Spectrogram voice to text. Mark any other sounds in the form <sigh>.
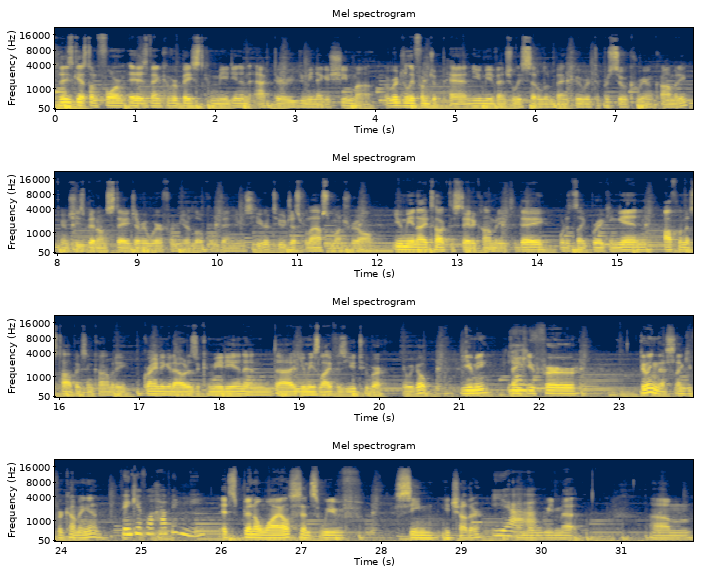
Today's guest on Forum is Vancouver based comedian and actor Yumi Nagashima. Originally from Japan, Yumi eventually settled in Vancouver to pursue a career in comedy, and she's been on stage everywhere from your local venues here to Just for Laughs in Montreal. Yumi and I talked the state of comedy today, what it's like breaking in, off limits topics in comedy, grinding it out as a comedian, and uh, Yumi's life as a YouTuber. Here we go. Yumi, thank Yes. you for doing this. Thank you for coming in. Thank you for having me. It's been a while since we've seen each other. I Yeah. know we met, um,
